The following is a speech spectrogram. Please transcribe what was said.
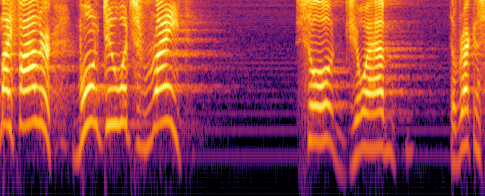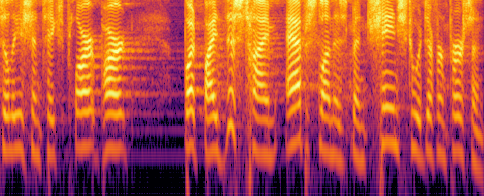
My father won't do what's right. So Joab, the reconciliation takes part, but by this time, Absalom has been changed to a different person.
